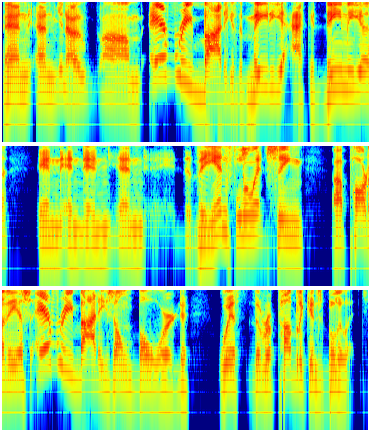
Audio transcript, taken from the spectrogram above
and and you know um, everybody, the media, academia, and and and and the influencing uh, part of this, everybody's on board with the Republicans blew it.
